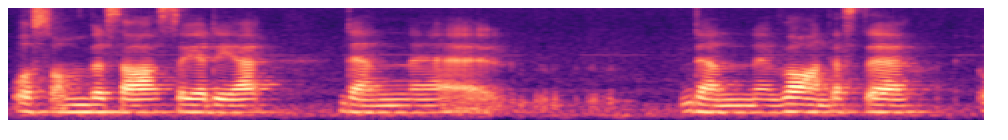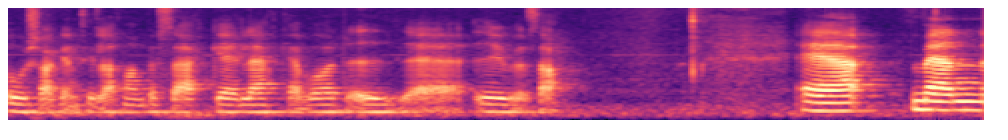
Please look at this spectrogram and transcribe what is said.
Och som vi sa så är det den, eh, den vanligaste orsaken till att man besöker läkarvård i, eh, i USA. Eh, men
